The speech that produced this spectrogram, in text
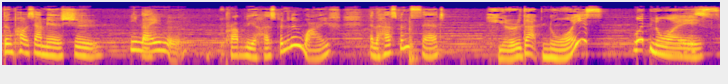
灯泡下面是一男一女。 probably a husband and a wife, and the husband said, Hear that noise? What noise?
